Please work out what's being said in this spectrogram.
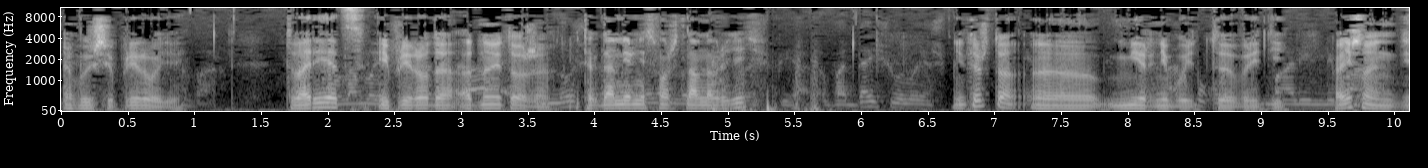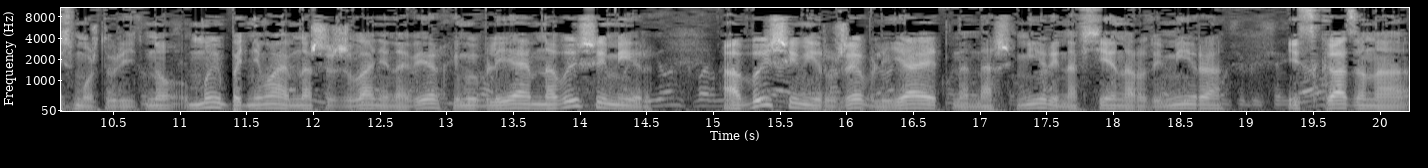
высшей природе. Творец и природа одно и то же. И тогда мир не сможет нам навредить? Не то, что э, мир не будет вредить. Конечно, он не сможет вредить, но мы поднимаем наши желания наверх, и мы влияем на высший мир. А высший мир уже влияет на наш мир и на все народы мира. И сказано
